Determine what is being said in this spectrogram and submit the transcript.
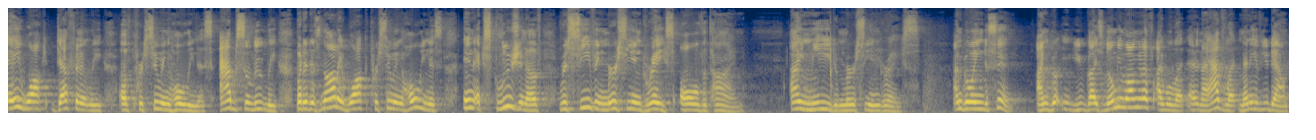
a walk definitely of pursuing holiness, absolutely. But it is not a walk pursuing holiness in exclusion of receiving mercy and grace all the time. I need mercy and grace. I'm going to sin. I'm go- you guys know me long enough, I will let, and I have let many of you down,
